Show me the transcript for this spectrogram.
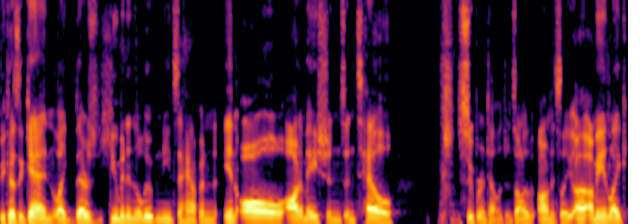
because, again, like there's human in the loop needs to happen in all automations until super intelligence, honestly. Uh, I mean, like,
